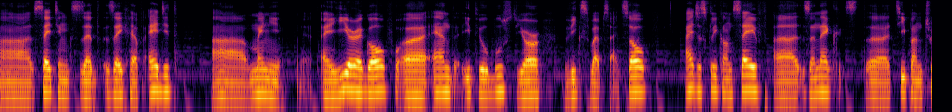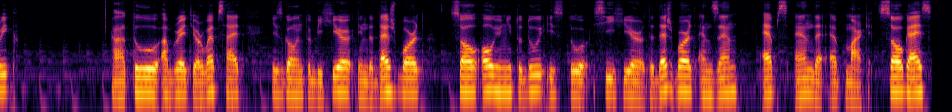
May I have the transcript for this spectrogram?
uh, settings that they have added uh, many a year ago for, uh, and it will boost your Wix website. So I just click on save. the next tip and trick to upgrade your website is going to be here in the dashboard so all you need to do is to see here the dashboard and then apps and the app market. So guys,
